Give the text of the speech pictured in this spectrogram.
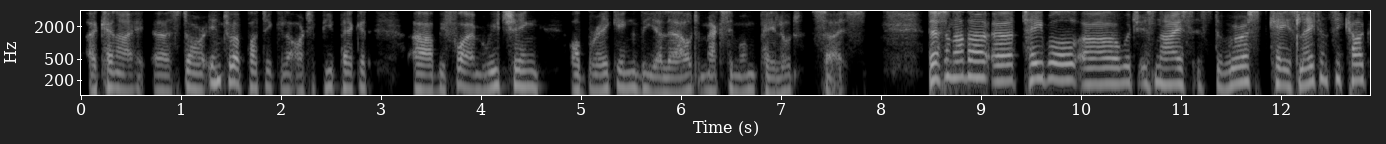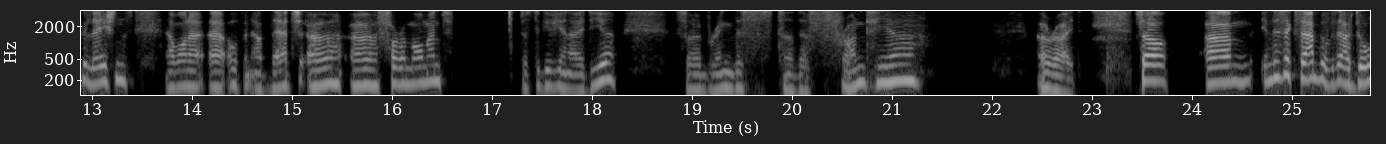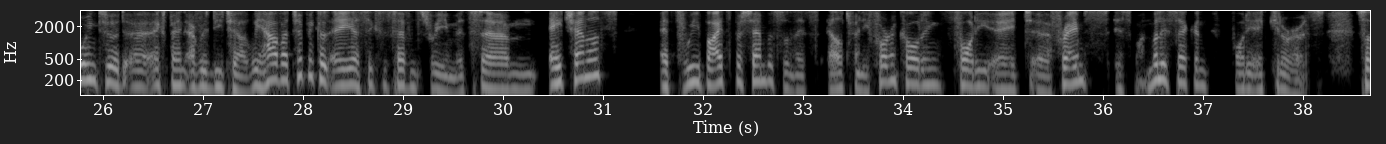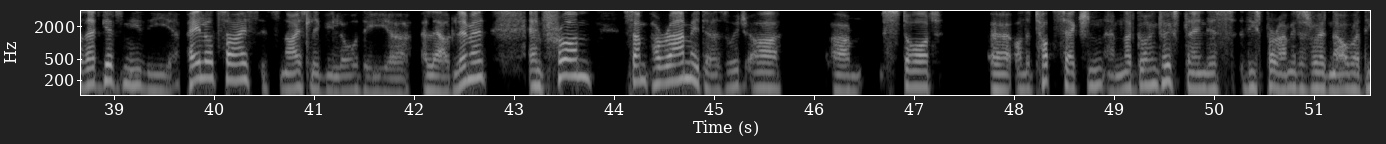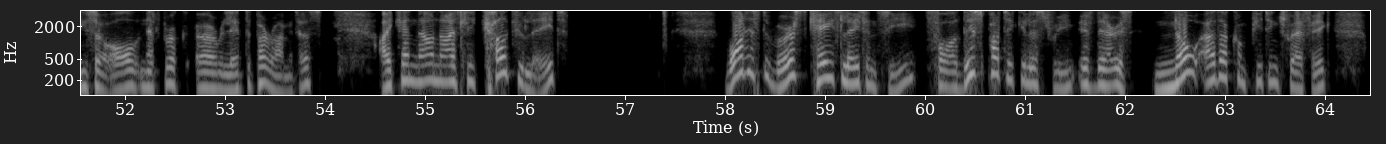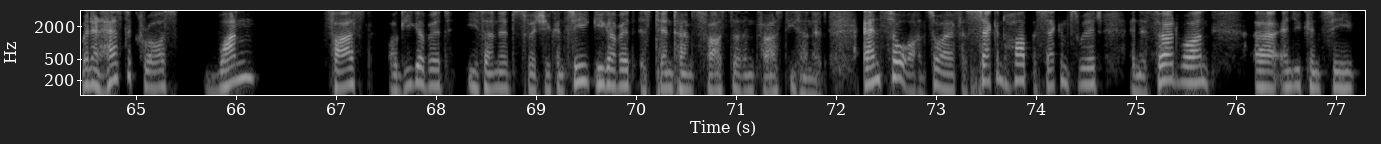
uh, can I uh, store into a particular RTP packet uh, before I'm reaching or breaking the allowed maximum payload size. There's another uh, table uh, which is nice. It's the worst case latency calculations. I want to uh, open up that uh, uh, for a moment just to give you an idea. So I bring this to the front here. All right. So um, in this example, without going to uh, explain every detail, we have a typical AES67 stream. It's um, eight channels at three bytes per sample, so that's L24 encoding, 48 uh, frames is one millisecond, 48 kilohertz. So that gives me the uh, payload size. It's nicely below the uh, allowed limit. And from some parameters which are um, stored uh, on the top section, I'm not going to explain this these parameters right now, but these are all network uh, related parameters. I can now nicely calculate what is the worst case latency for this particular stream if there is no other competing traffic when it has to cross one fast or gigabit Ethernet switch. You can see gigabit is 10 times faster than fast Ethernet, and so on. So I have a second hop, a second switch, and a third one, uh, and you can see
